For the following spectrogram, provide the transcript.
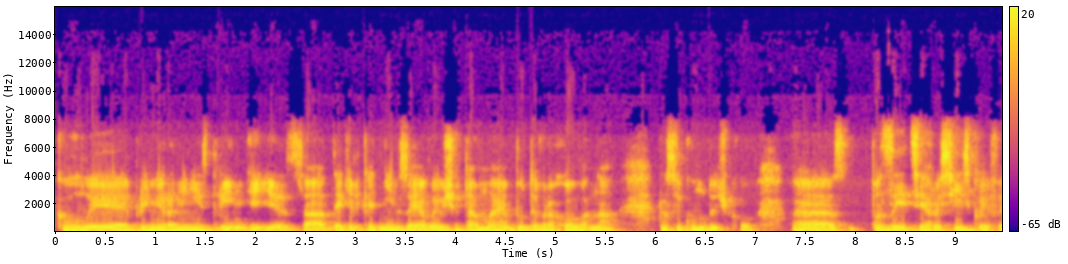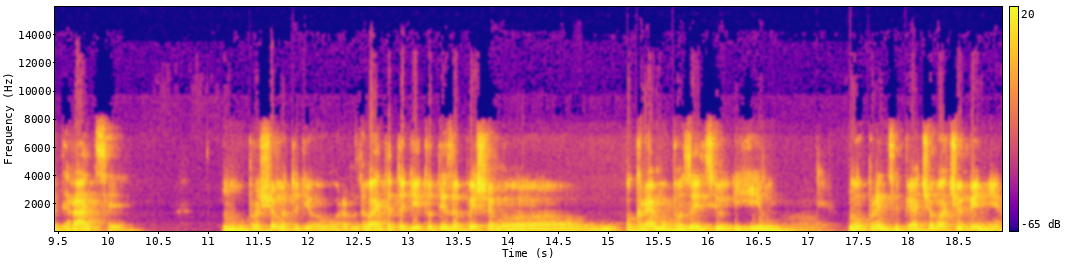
Коли прем'єр-міністр Індії за декілька днів заявив, що там має бути врахована на секундочку е, позиція Російської Федерації. Ну про що ми тоді говоримо? Давайте тоді туди запишемо окрему позицію ІГІЛ. Ну, в принципі, а чого, а чого б ні?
